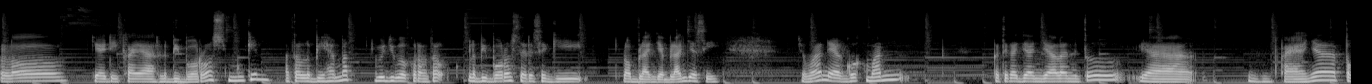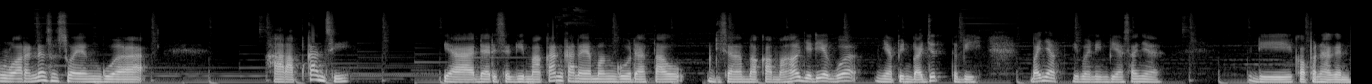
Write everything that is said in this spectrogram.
lo jadi kayak lebih boros mungkin atau lebih hemat gue juga kurang tahu. Lebih boros dari segi lo belanja belanja sih. Cuman ya gue kemarin ketika jalan-jalan itu ya hmm, kayaknya pengeluarannya sesuai yang gue harapkan sih. Ya dari segi makan karena emang gue udah tahu di sana bakal mahal jadi ya gue nyiapin budget lebih banyak dibanding biasanya di Copenhagen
